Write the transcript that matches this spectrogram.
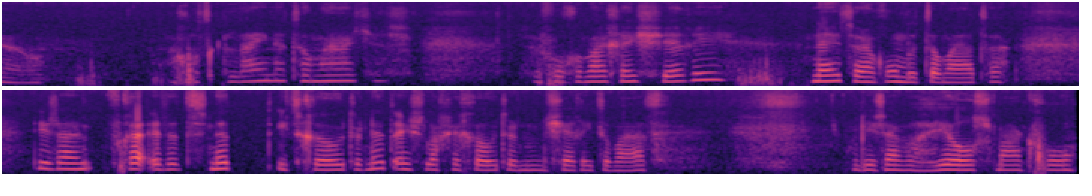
Zo, nog wat kleine tomaatjes. Ze zijn volgens mij geen sherry. Nee, het zijn ronde tomaten. Die zijn het is net iets groter, net een slagje groter dan een sherry tomaat. Maar die zijn wel heel smaakvol.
